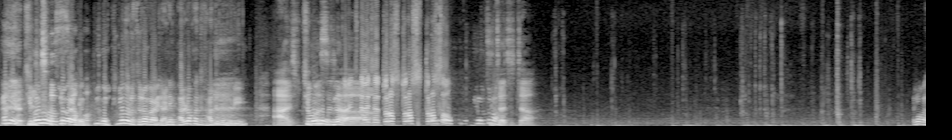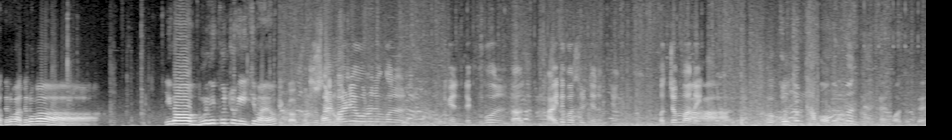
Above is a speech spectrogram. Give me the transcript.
아니 집 안으로 미쳤어. 들어가야 돼. 그리고 집 안으로 들어가야지. 아니면 발록한테 다 죽음 우리. 아 10초만 집안으로 쓰자. 뚫었어 뚫었어 뚫었어. 진짜 진짜. 들어가 들어가 들어가. 이거 문 입구 쪽에 있지 마요. 그러니까 점수 점수 빨리 오르는 거는 모르겠는데 그거는 나 가이드 봤을 때는 그냥 거점마다 있는 아, 아, 걸로 아. 그거 공점 다 먹으면 되는 거 같은데.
